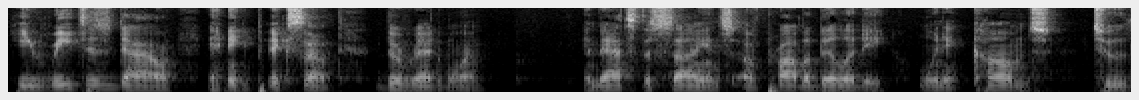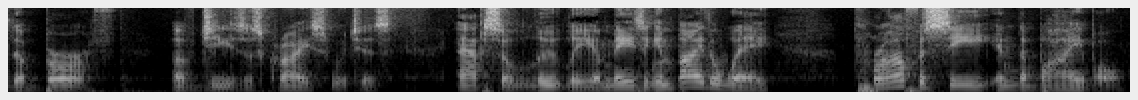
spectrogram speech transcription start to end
he reaches down and he picks up the red one. And that's the science of probability when it comes to the birth of Jesus Christ, which is absolutely amazing. And by the way, prophecy in the Bible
